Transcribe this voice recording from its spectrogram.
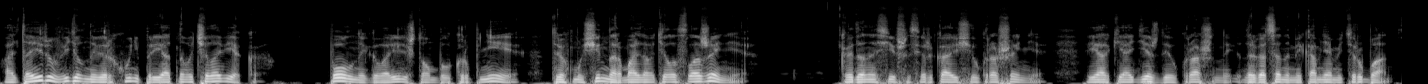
Альтаир увидел наверху неприятного человека. Полные говорили, что он был крупнее трех мужчин нормального телосложения. Когда носивший сверкающие украшения, яркие одежды и украшенный драгоценными камнями тюрбан –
